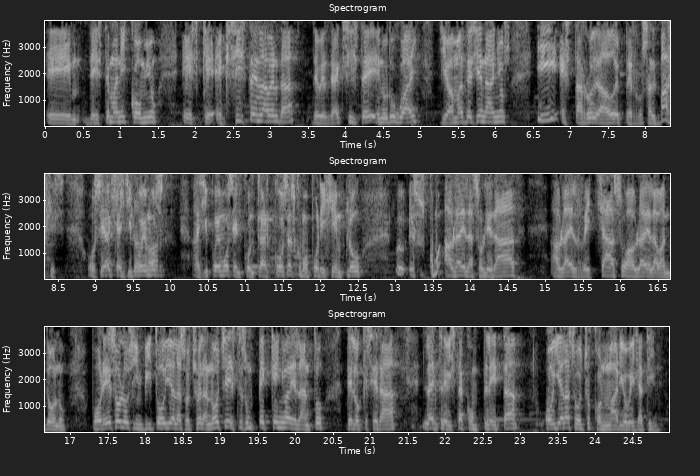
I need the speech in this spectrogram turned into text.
eh, de este manicomio es que existe en la verdad, de verdad existe en Uruguay, lleva más de 100 años y está rodeado de perros salvajes. O sea que allí podemos, allí podemos encontrar cosas como, por ejemplo, eh, eso es como, habla de la soledad, habla del rechazo, habla del abandono. Por eso los invito hoy a las 8 de la noche. Este es un pequeño adelanto de lo que será la entrevista completa hoy a las 8 con Mario Bellatín.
